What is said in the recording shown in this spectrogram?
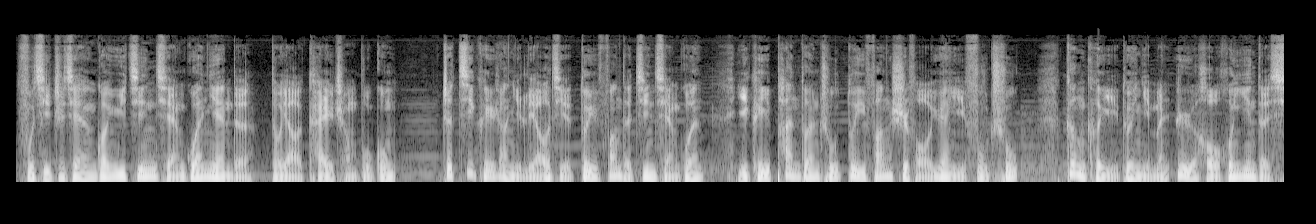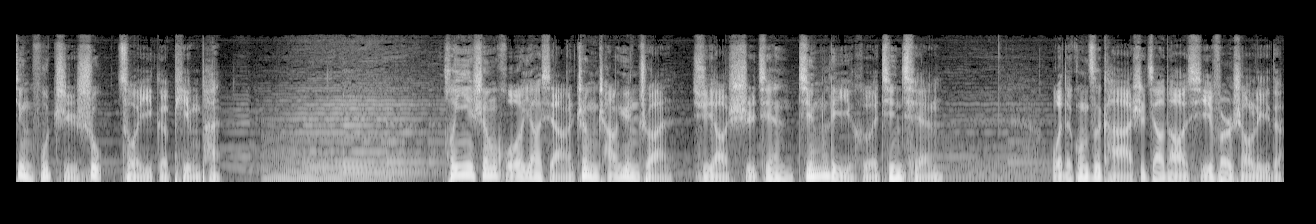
夫妻之间关于金钱观念的都要开诚布公，这既可以让你了解对方的金钱观，也可以判断出对方是否愿意付出，更可以对你们日后婚姻的幸福指数做一个评判。婚姻生活要想正常运转，需要时间、精力和金钱。我的工资卡是交到媳妇儿手里的，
